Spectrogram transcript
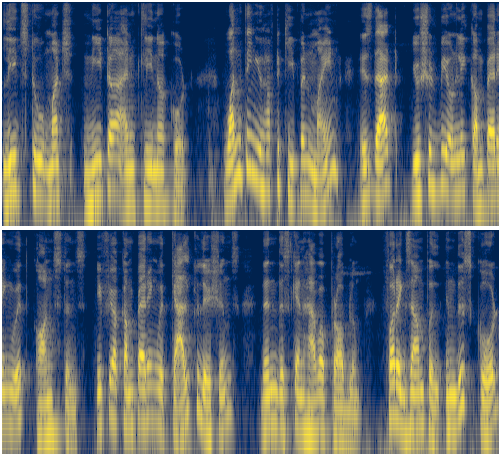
leads to much neater and cleaner code. One thing you have to keep in mind is that you should be only comparing with constants. If you are comparing with calculations, then this can have a problem. For example, in this code,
